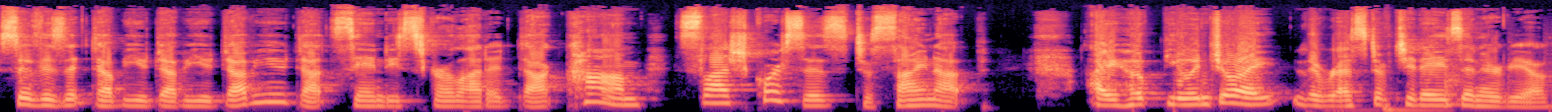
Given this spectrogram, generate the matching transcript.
So visit www.sandeesgarlata.com slash courses to sign up. I hope you enjoy the rest of today's interview.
